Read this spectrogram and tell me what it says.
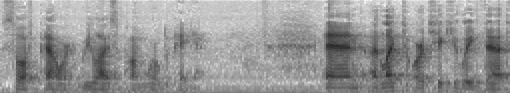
soft power relies upon world opinion. And I'd like to articulate that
